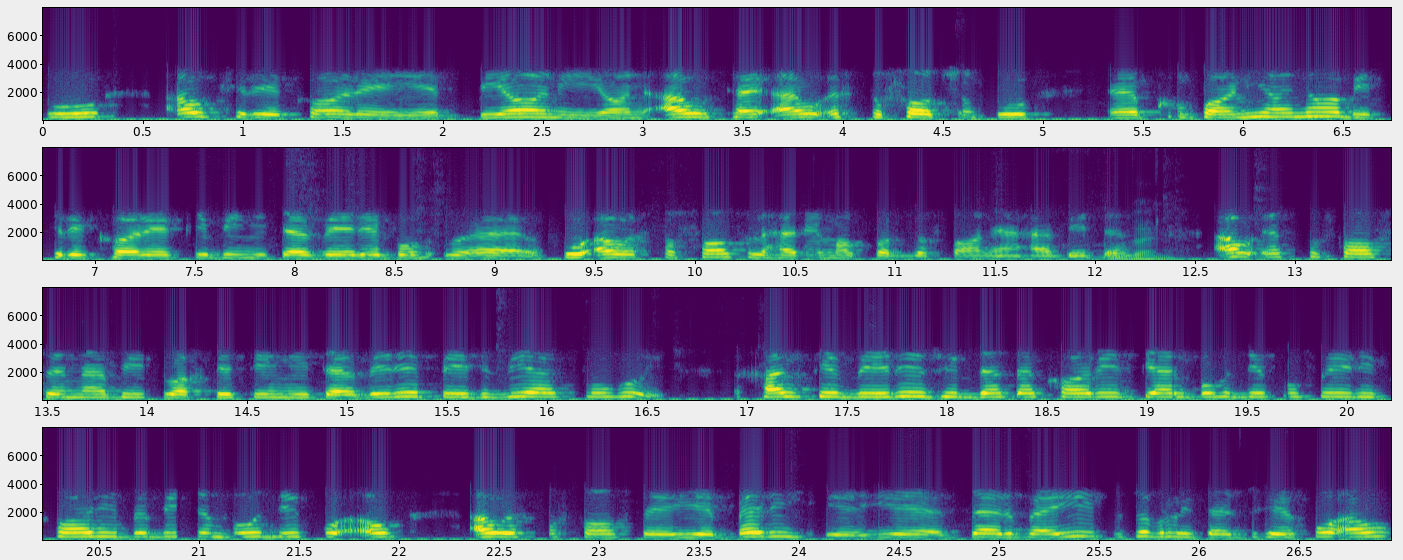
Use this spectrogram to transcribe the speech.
که او کره کار بیانی یا او, او اقتصاد چون که کمپانیا نابید کری کاری که بینی دویره او اختصاص لحرم کردستان هبیدن او اختصاص نبید وقتی تینی دویره پیدوی که خلق ویره جدت کاری گل بهده کو فیری کاری ببیتن بهده کو او أو اختصاص یه بری یه دربایی زبری تجهی خو أو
